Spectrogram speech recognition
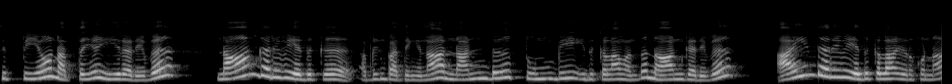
சிப்பியும் நத்தையும் ஈரறிவு. நான்கறிவு எதுக்கு? அப்படின்னு பார்த்தீங்கன்னா நண்டு தும்பி இதுக்கெல்லாம் வந்து நான்கறிவு ஐந்தறிவு எதுக்கெல்லாம் இருக்குன்னா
